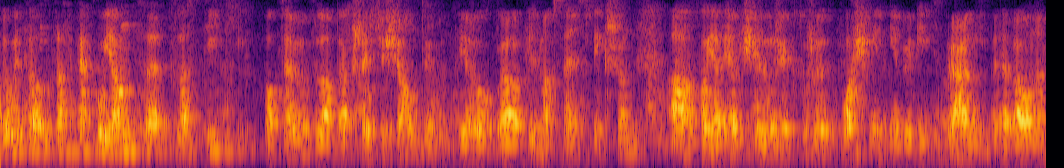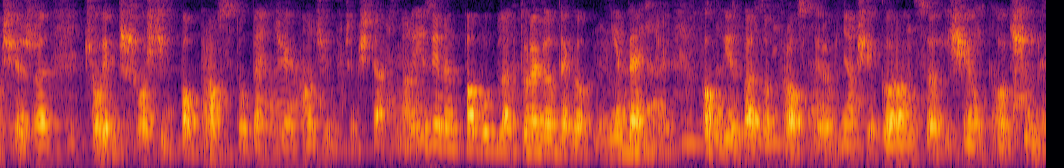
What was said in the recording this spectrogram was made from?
były to zaskakujące plastiki. Potem w latach 60. w wielu filmach science fiction pojawiali się ludzie, którzy właśnie w nie byli ubrani. Wydawało nam się, że człowiek w przyszłości po prostu będzie chodził w czymś takim. Ale jest jeden powód, dla którego tego nie będzie. Powód jest bardzo prosty. Robi nam się gorąco i się pocimy.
